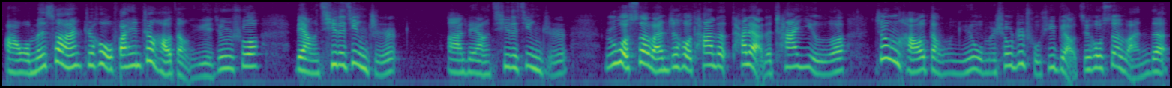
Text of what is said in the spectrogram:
啊？我们算完之后发现正好等于，也就是说两期的净值啊，两期的净值，如果算完之后它的它俩的差异额正好等于我们收支储蓄表最后算完的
